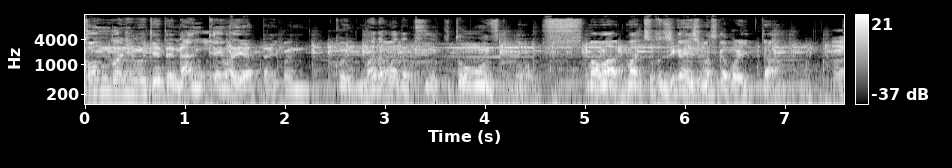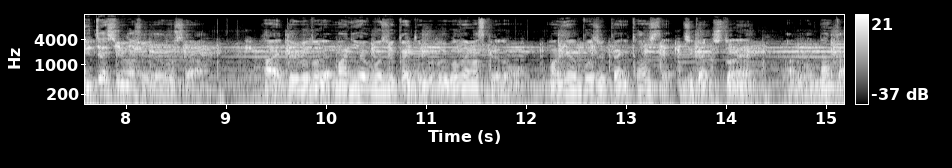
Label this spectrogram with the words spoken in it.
今後に向けて何回までやったらいい？これこれまだまだ続くと思うんですけど。まあまあまあちょっと次回にしますかこれ一旦。はい。一旦締めましょうじゃあそしたら。はい。ということでまあ250回ということでございますけれどもまあ250回に関して次回にちょっとねあのなんか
